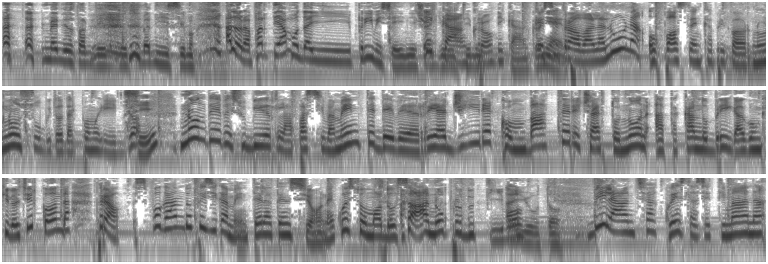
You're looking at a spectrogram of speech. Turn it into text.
in medio sta virtus, benissimo. Allora, partiamo dai primi segni, cioè il gli cancro, ultimi. Il cancro, che si niente. trova alla luna opposta in Capricorno non subito dal pomeriggio Sì. non deve subirla passivamente deve reagire combattere certo non attaccando briga con chi lo circonda però sfogando fisicamente la tensione questo è un modo sano produttivo Aiuto. Bilancia, questa settimana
